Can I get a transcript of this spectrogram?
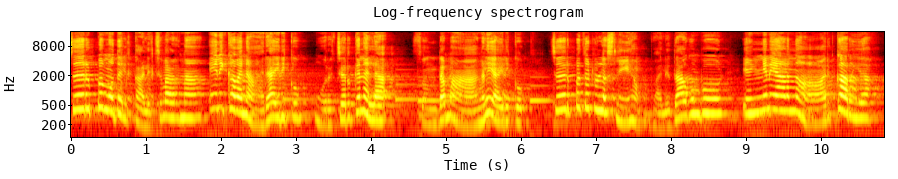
ചെറുപ്പം മുതൽ കളിച്ചു വളർന്ന എനിക്കവൻ ആരായിരിക്കും? മുറച്ചെറുക്കനല്ല സ്വന്തം ആങ്ങളെയായിരിക്കും. ചെറുപ്പത്തൊട്ടുള്ള സ്നേഹം വലുതാകുമ്പോൾ എങ്ങനെയാണെന്ന് ആർക്കറിയാം?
